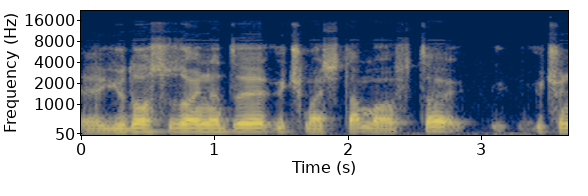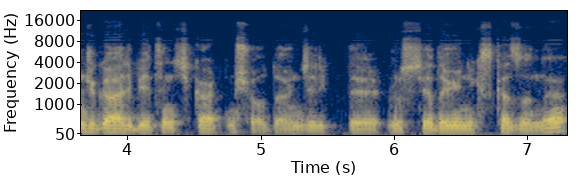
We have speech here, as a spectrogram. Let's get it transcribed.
E, Yudos'uz oynadığı 3 maçtan bu hafta 3. galibiyetini çıkartmış oldu. Öncelikle Rusya'da Unix kazanı,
